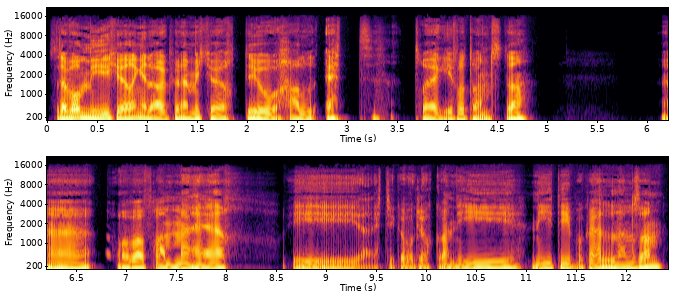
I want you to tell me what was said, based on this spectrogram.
Så det var mye kjøring i dag, for vi kjørte jo halv ett, tror jeg, fra Tonstad, eh, og var framme her i jeg vet ikke hva klokka var, ni-ti på kvelden, eller sånt.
